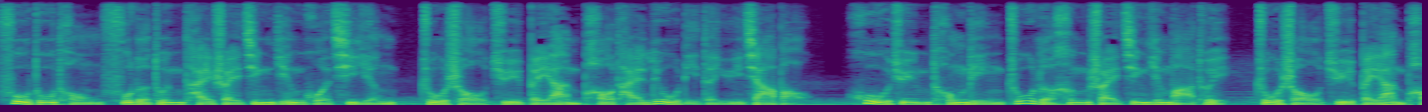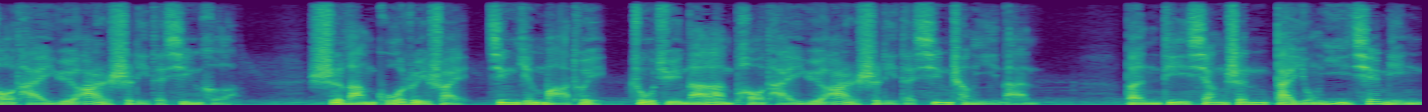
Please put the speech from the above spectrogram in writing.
副都统富勒敦太率经营火器营驻守距北岸炮台六里的于家堡，护军统领朱乐亨率经营马队驻守距北岸炮台约二十里的新河。侍郎国瑞率经营马队驻距南岸炮台约二十里的新城以南，本地乡绅带勇一千名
